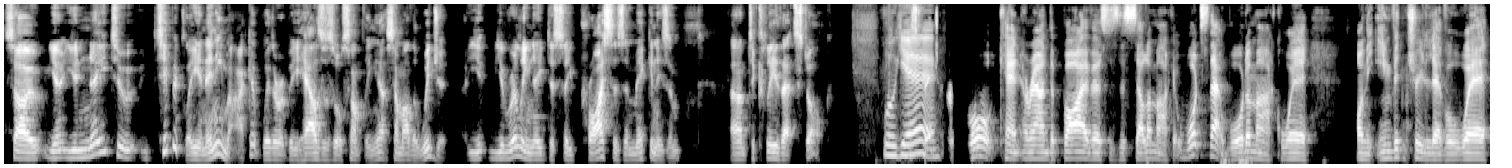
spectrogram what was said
So, you know, you need to typically in any market, whether it be houses or something else, some other widget, you, you really need to see price as a mechanism um, to clear that stock. Well, yeah. Before, Kent, around the buyer versus the seller market, what's that watermark where – on the inventory level where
